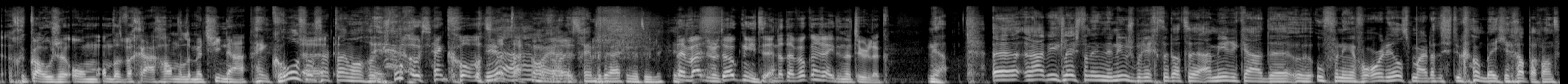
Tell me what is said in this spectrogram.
gekozen om, omdat we graag handelen met China. Henk Krol was naar Taiwan geweest, toch? oh, Henk Krol was ja, naar Taiwan maar ja, geweest. Dat is geen bedreiging natuurlijk. Nee, wij doen het ook niet. En dat hebben we ook een reden natuurlijk. Ja. Uh, Rabi, ik lees dan in de nieuwsberichten dat uh, Amerika de uh, oefeningen veroordeelt. Maar dat is natuurlijk wel een beetje grappig. Want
